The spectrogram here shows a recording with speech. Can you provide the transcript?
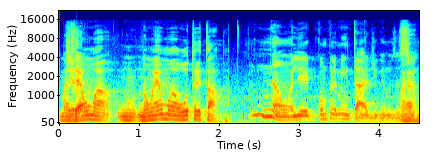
mas é uma não é uma outra etapa. Não, ele é complementar, digamos assim.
